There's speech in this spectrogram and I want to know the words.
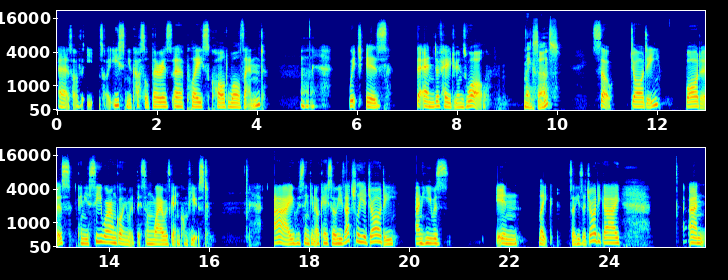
uh, sort of the e- sort of East Newcastle, there is a place called Wallsend, Mhm. which is the end of Hadrian's Wall. Makes sense. So, Geordie, borders, can you see where I'm going with this and why I was getting confused? I was thinking, okay, so he's actually a Geordie and he was in, like, so he's a Geordie guy and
